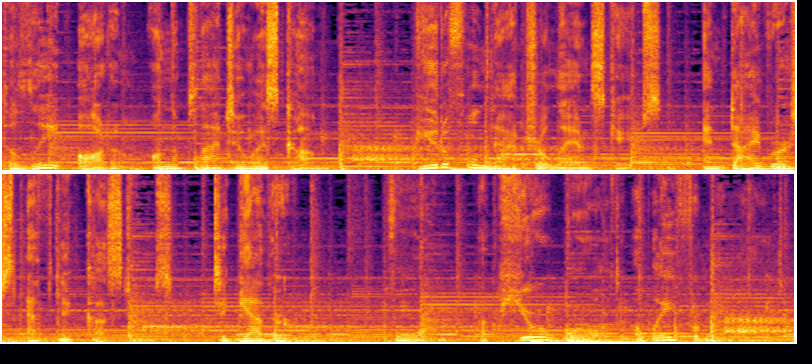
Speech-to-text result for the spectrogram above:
The late autumn on the plateau has come. Beautiful natural landscapes and diverse ethnic customs together form a pure world away from the world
